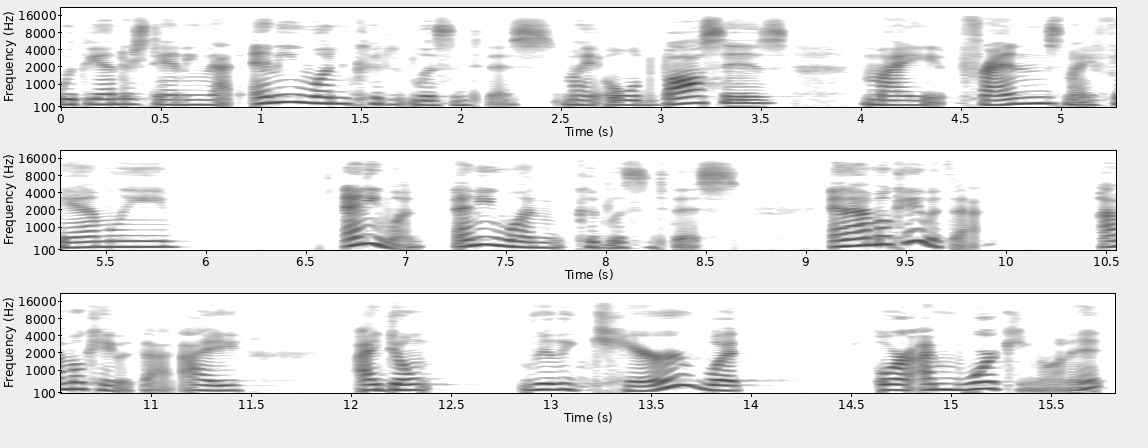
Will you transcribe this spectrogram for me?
with the understanding that anyone could listen to this. My old bosses, my friends, my family, anyone, anyone could listen to this. And I'm okay with that. I'm okay with that. I I don't really care what or I'm working on it.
